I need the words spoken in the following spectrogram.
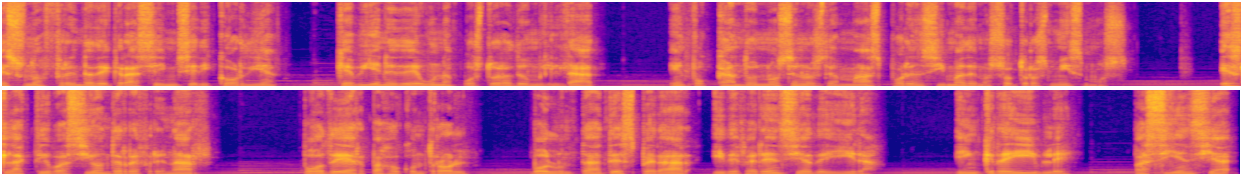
es una ofrenda de gracia y misericordia que viene de una postura de humildad, enfocándonos en los demás por encima de nosotros mismos. Es la activación de refrenar, poder bajo control, voluntad de esperar y deferencia de ira. Increíble, paciencia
